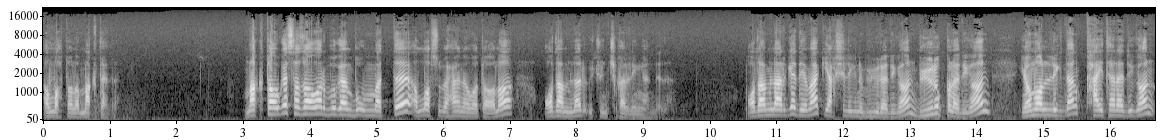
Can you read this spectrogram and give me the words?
Alloh taolo maqtadi. Maqtovga sazovor bo'lgan bu ummatni Alloh subhanahu va taolo odamlar uchun chiqarilgan dedi. Odamlarga demak yaxshilikni buyuradigan, buyruq qiladigan, yomonlikdan qaytaradigan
